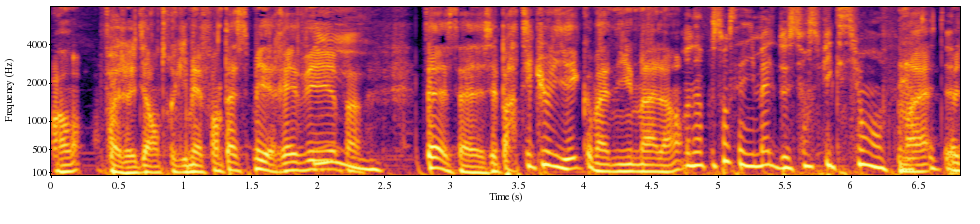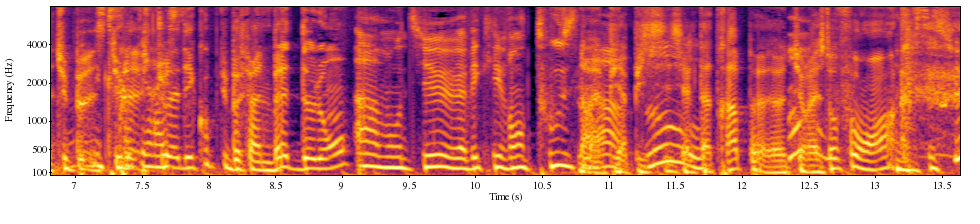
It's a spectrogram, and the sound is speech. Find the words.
enfin j'allais dire entre guillemets fantasmer, rêver, Oui. c'est particulier comme animal. Hein. On a l'impression que c'est un animal de science-fiction, en fait. Ouais, de- mais tu peux, si tu, la, si tu la extraterrestre. découpes, tu peux faire une bête de long. Ah mon Dieu, avec les ventouses. Non, là. et puis, et puis, si- si elle Oh. t'attrape, euh, tu Oh. restes au fond. Hein. Ah, C'est sûr.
